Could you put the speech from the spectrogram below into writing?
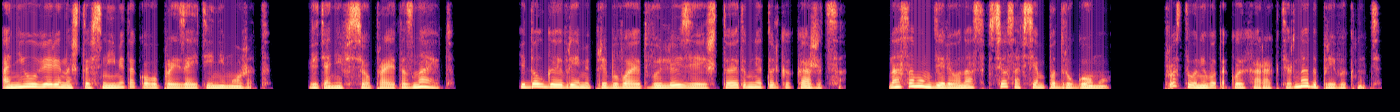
Они уверены, что с ними такого произойти не может, ведь они все про это знают. И долгое время пребывают в иллюзии, что это мне только кажется, на самом деле у нас все совсем по-другому. Просто у него такой характер, надо привыкнуть.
